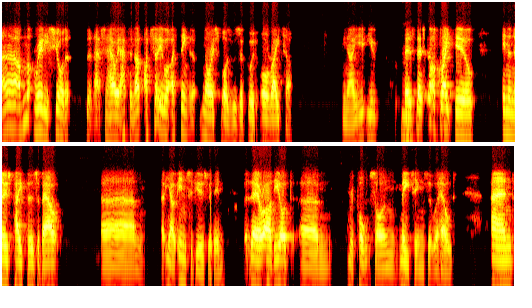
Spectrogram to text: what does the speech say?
Uh, I'm not really sure that, that that's how it happened. I, will tell you what I think that Norris was was a good orator. You know, you, you hmm. there's there's not a great deal in the newspapers about um, you know interviews with him, but there are the odd um, reports on meetings that were held, and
